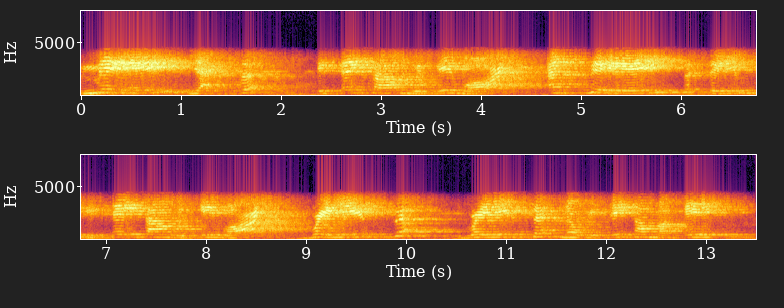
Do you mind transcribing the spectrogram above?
May, yes, is A sound with A word. And say, the same, is A sound with A word. Raised, raised, no, it's A sound with A.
